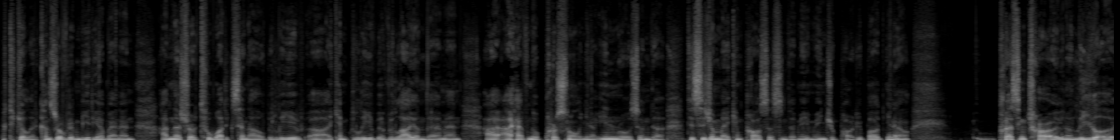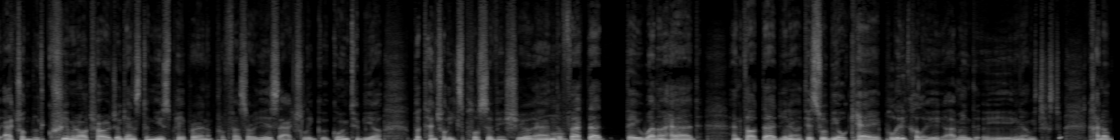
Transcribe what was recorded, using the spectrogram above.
particularly conservative media, and, and I'm not sure to what extent I'll believe uh, I can believe rely on them, and I, I, have no personal you know inroads in the decision making process in the Minju Party, but you know pressing char, you know, legal, uh, actual criminal charge against a newspaper and a professor is actually going to be a potentially explosive issue. And mm. the fact that they went ahead and thought that you know this would be okay politically. I mean, you know, it just kind of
